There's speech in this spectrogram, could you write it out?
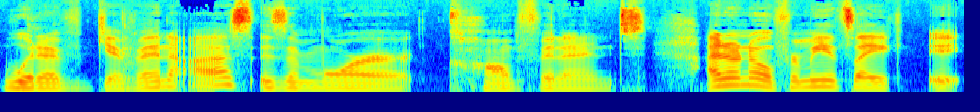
would have given us is a more confident i don't know for me it's like it,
